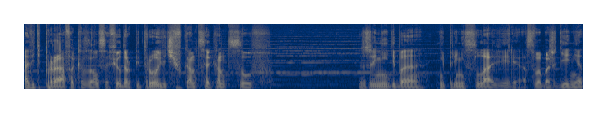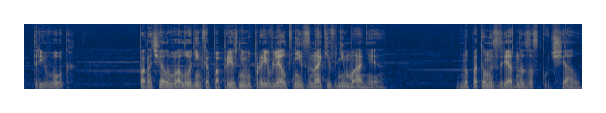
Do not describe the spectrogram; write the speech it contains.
А ведь прав оказался Федор Петрович в конце концов. Женитьба не принесла Вере освобождения от тревог – Поначалу Володенька по-прежнему проявлял к ней знаки внимания, но потом изрядно заскучал,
